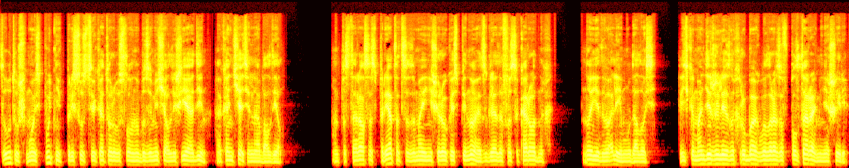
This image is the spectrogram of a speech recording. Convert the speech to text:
Тут уж мой спутник, присутствие которого словно бы замечал лишь я один, окончательно обалдел. Он постарался спрятаться за моей неширокой спиной от взглядов высокородных, но едва ли ему удалось, ведь командир железных рубах был раза в полтора меня шире.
